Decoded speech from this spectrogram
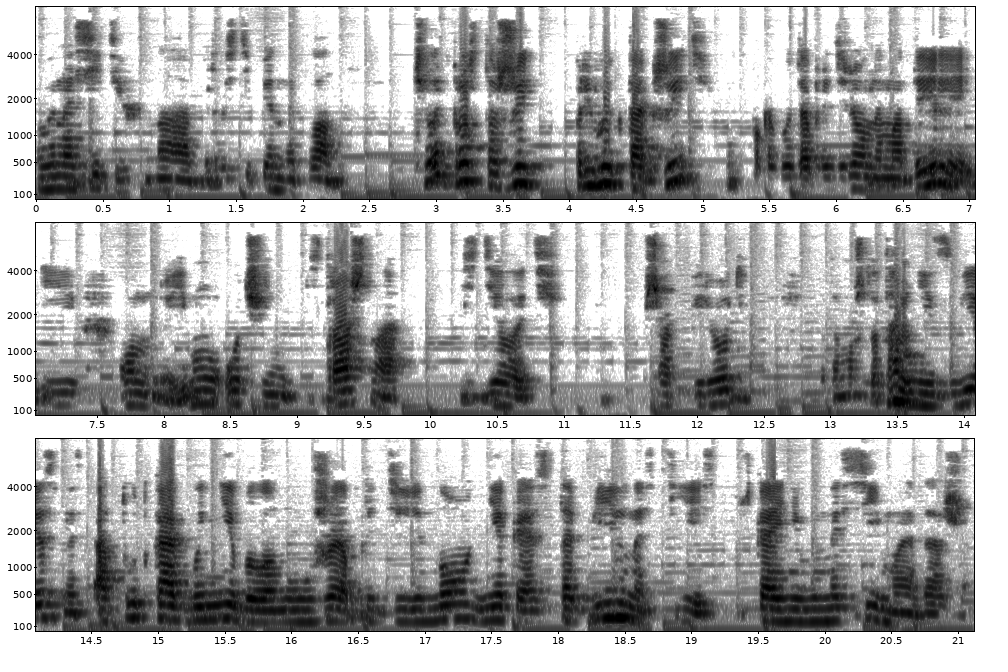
выносить их на первостепенный план. Человек просто жить, привык так жить по какой-то определенной модели, и он, ему очень страшно сделать шаг вперед, потому что там неизвестность, а тут как бы не было, но уже определено, некая стабильность есть, пускай невыносимая даже.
